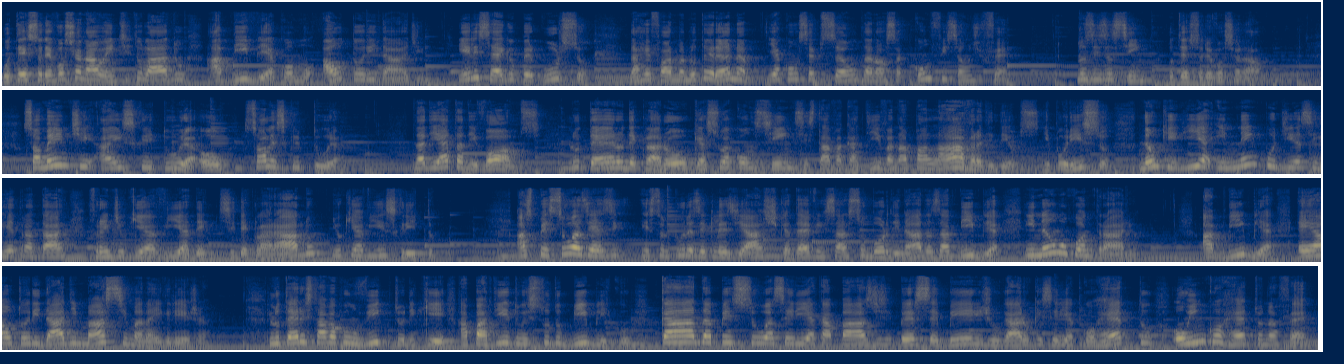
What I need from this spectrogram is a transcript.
O texto devocional é intitulado A Bíblia como Autoridade, e ele segue o percurso da reforma luterana e a concepção da nossa confissão de fé. Nos diz assim o texto devocional. Somente a Escritura ou sola Escritura. Na Dieta de Worms, Lutero declarou que a sua consciência estava cativa na palavra de Deus e por isso não queria e nem podia se retratar frente ao que havia se declarado e o que havia escrito. As pessoas e as estruturas eclesiásticas devem estar subordinadas à Bíblia e não o contrário. A Bíblia é a autoridade máxima na igreja. Lutero estava convicto de que, a partir do estudo bíblico, cada pessoa seria capaz de perceber e julgar o que seria correto ou incorreto na fé.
